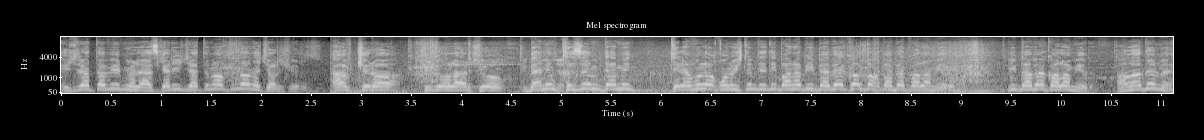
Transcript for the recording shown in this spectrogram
ücret de vermiyorlar. Askeri ücretin altından da çalışıyoruz. Ev kira, çocuklar çok. Benim kızım demin telefonla konuştum dedi bana bir bebek al bak bebek alamıyorum. Bir bebek alamıyorum. Anladın mı?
